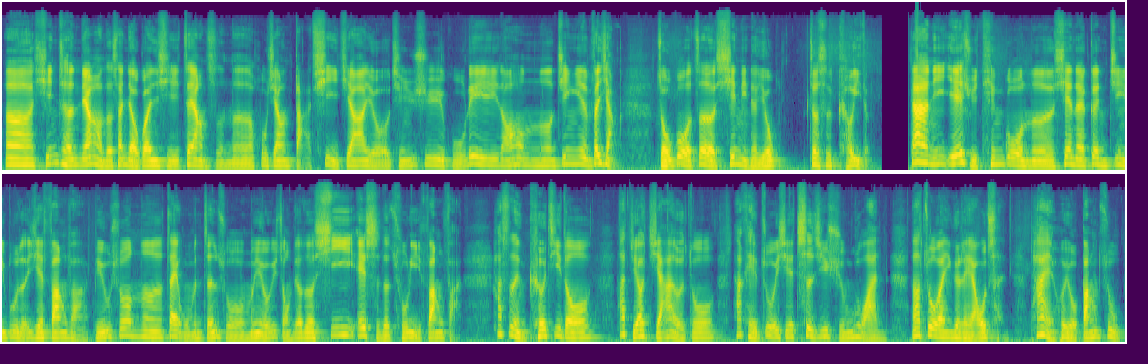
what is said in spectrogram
呃，形成良好的三角关系，这样子呢，互相打气、加油、情绪鼓励，然后呢，经验分享，走过这心灵的幽，这是可以的。当然，你也许听过呢，现在更进一步的一些方法，比如说呢，在我们诊所，我们有一种叫做 CES 的处理方法，它是很科技的哦。它只要夹耳朵，它可以做一些刺激循环，然后做完一个疗程，它也会有帮助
